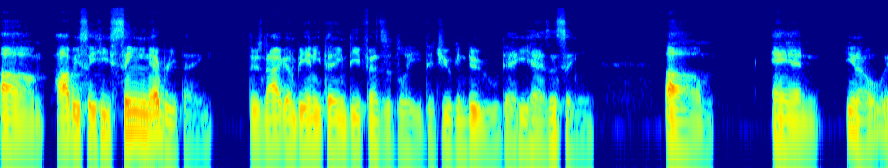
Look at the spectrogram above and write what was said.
Um, obviously, he's seen everything. There's not going to be anything defensively that you can do that he hasn't seen. Um, and you know,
